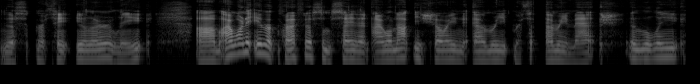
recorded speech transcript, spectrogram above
this particular league. Um, I want to give a preface and say that I will not be showing every every match in the league.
